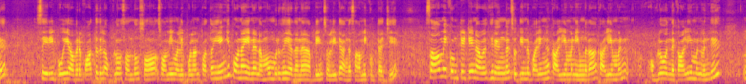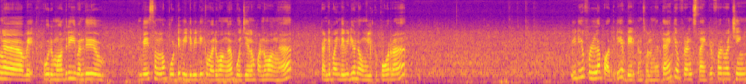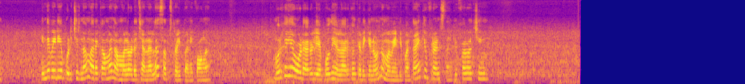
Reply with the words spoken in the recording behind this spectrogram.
சரி போய் அவரை பார்த்ததில் அவ்வளோ சந்தோஷம். சுவாமி மலை போகலான்னு பார்த்தோம். எங்கே போனால் என்ன நம்ம முருகையா தானே அப்படின்னு சொல்லிட்டு அங்கே சாமி கும்பிட்டாச்சு. சாமி கும்பிட்டுட்டு நவகிரகங்கள் சுற்றி இந்த பாருங்கள் காளியம்மன் இவங்க தான். காளியம்மன் அவ்வளோ அந்த காளியம்மன் வந்து வே- ஒரு மாதிரி வந்து வேஷம்லாம் போட்டு வீடு வீட்டுக்கு வருவாங்க பூஜையெல்லாம் பண்ணுவாங்க. கண்டிப்பாக இந்த வீடியோ நான் உங்களுக்கு போடுறேன். வீடியோ ஃபுல்லாக பார்த்துட்டு எப்படி இருக்குன்னு சொல்லுங்கள் தேங்க்யூ ஃப்ரெண்ட்ஸ் தேங்க்யூ ஃபார் வாட்சிங் இந்த வீடியோ பிடிச்சிருந்தா மறக்காமல் நம்மளோட சேனலை சப்ஸ்கிரைப் பண்ணிக்கோங்க. முருகையாவோட அருள் எப்போதும் எல்லாருக்கும் கிடைக்கணும்னு நம்ம வேண்டிப்போம். Thank you friends thank you for வாட்சிங்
